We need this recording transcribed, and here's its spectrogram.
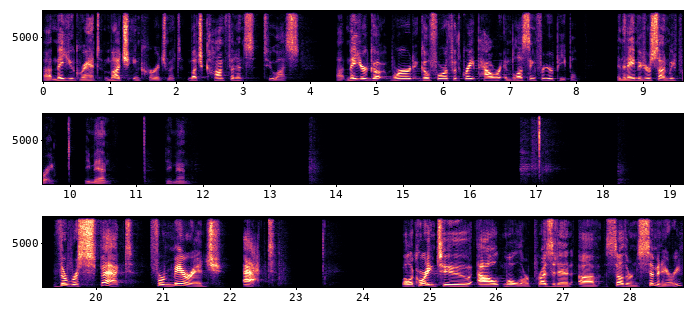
uh, may you grant much encouragement, much confidence to us. Uh, may your go- word go forth with great power and blessing for your people. In the name of your Son, we pray. Amen. Amen. The Respect for Marriage Act. Well, according to Al Mohler, president of Southern Seminary,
